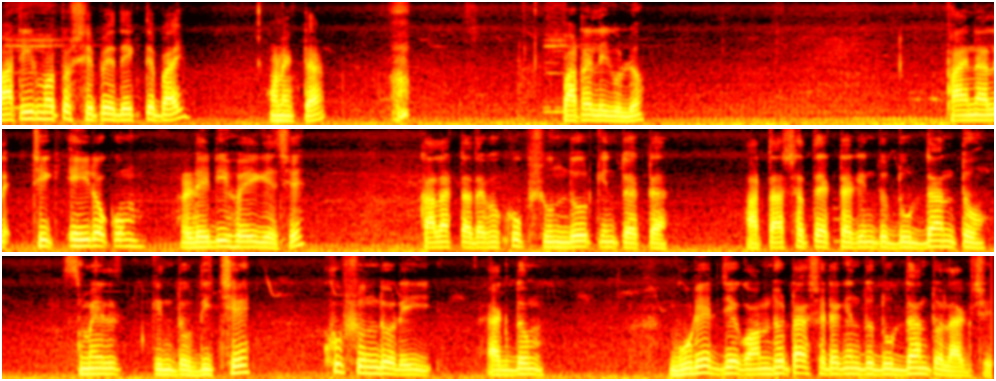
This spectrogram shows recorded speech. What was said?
বাটির মতো শেপে দেখতে পাই অনেকটা। পাটালিগুলো। ফাইনালে ঠিক এই রকম রেডি হয়ে গেছে। কালারটা দেখো খুব সুন্দর কিন্তু একটা, আর তার সাথে একটা কিন্তু দুর্দান্ত স্মেল কিন্তু দিচ্ছে। খুব সুন্দর এই একদম গুড়ের যে গন্ধটা, সেটা কিন্তু দুর্দান্ত লাগছে।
